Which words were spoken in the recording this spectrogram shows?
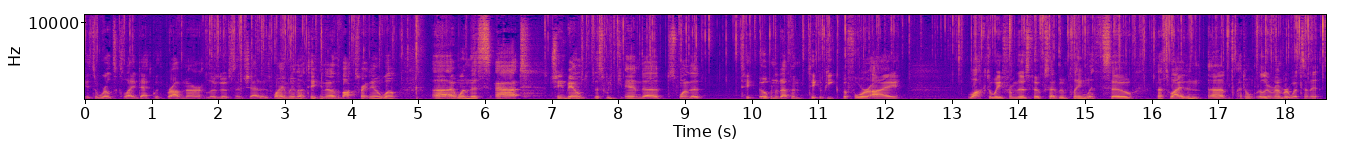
It's a Worlds Collide deck with Brobnar, Logos, and Shadows. Why am I not taking it out of the box right now? Well, uh, I won this at Chainbound this week, and uh, just wanted to take, open it up and take a peek before I walked away from those folks I'd been playing with. So that's why I didn't. Uh, I don't really remember what's in it,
